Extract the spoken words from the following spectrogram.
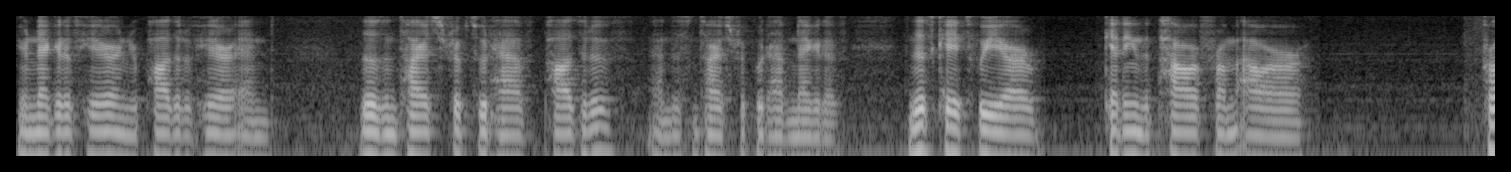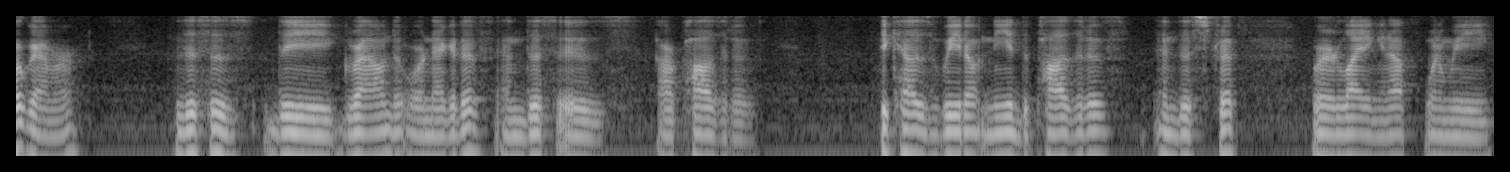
your negative here and your positive here and those entire strips would have positive and this entire strip would have negative. In this case we are getting the power from our programmer. This is the ground or negative and this is our positive. Because we don't need the positive in this strip we're lighting it up when we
